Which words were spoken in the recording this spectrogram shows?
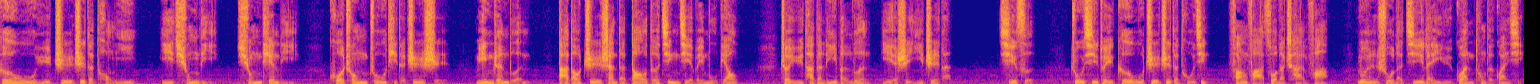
格物与致知的统一，以穷理、穷天理，扩充主体的知识，明人伦，达到至善的道德境界为目标，这与他的理本论也是一致的。其次，朱熹对格物致知的途径方法做了阐发，论述了积累与贯通的关系。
